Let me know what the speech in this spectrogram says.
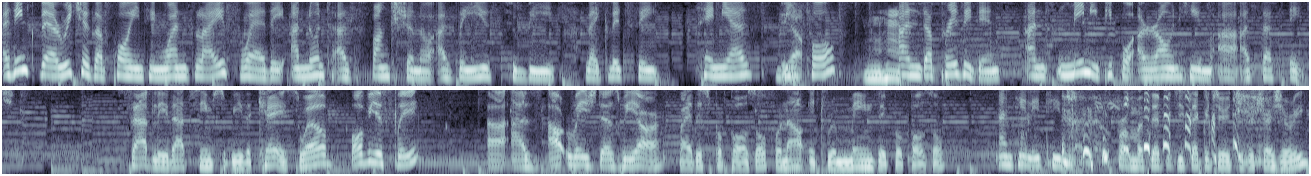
I think there reaches a point in one's life where they are not as functional as they used to be, like, let's say, 10 years before. And the president and many people around him are at that age. Sadly, that seems to be the case. Well, obviously, uh, as outraged as we are by this proposal, for now it remains a proposal Until it is. from a deputy secretary to the treasury.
